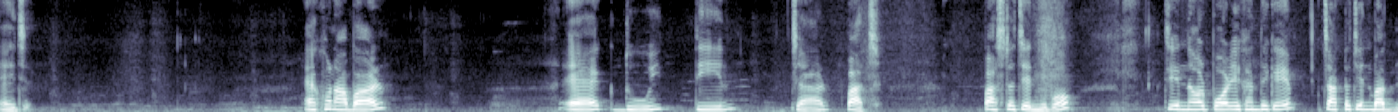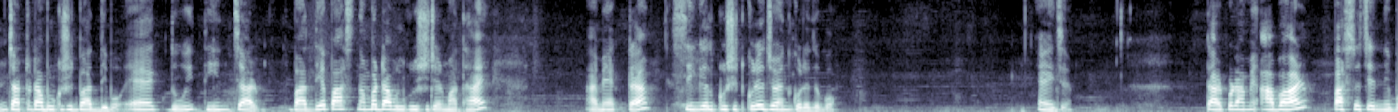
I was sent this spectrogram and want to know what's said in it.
এই যে। এখন আবার এক, দুই, তিন, চার, পাঁচ। পাঁচটা চেন নেব। চেন নেওয়ার পর এখান থেকে চারটা চেন বাদ, চারটা ডাবল ক্রুশিট বাদ দিব। এক, দুই, তিন, চার। বাদ দিয়ে পাঁচ নাম্বার ডাবল ক্রুশিটের মাথায় আমি একটা সিঙ্গেল ক্রুশিট করে জয়েন করে দেব। এই যে। তারপর আমি আবার পাঁচটা চেন নেব।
